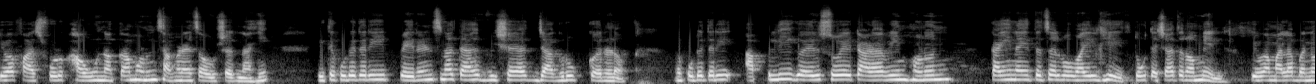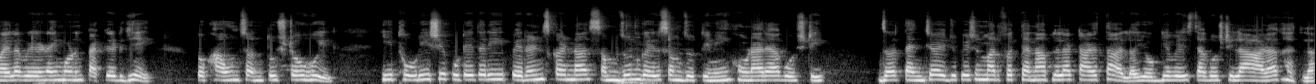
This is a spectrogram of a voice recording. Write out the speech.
किंवा फास्ट फूड खाऊ नका म्हणून सांगण्याचं औषध नाही. इथे कुठेतरी पेरेंट्सना त्या विषयात जागरूक करणं. मग कुठेतरी आपली गैरसोय टाळावी म्हणून काही नाही तर चल मोबाईल घे तो त्याच्यात रमेल किंवा मला बनवायला वेळ नाही म्हणून पॅकेट घे तो खाऊन संतुष्ट होईल. ही थोडीशी कुठेतरी पेरेंट्सकडनं समजून गैरसमजुतीने होणाऱ्या गोष्टी जर त्यांच्या एज्युकेशन मार्फत त्यांना आपल्याला टाळता आलं योग्य वेळेस त्या गोष्टीला आळा घातला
